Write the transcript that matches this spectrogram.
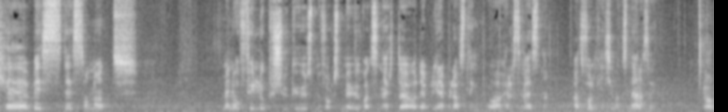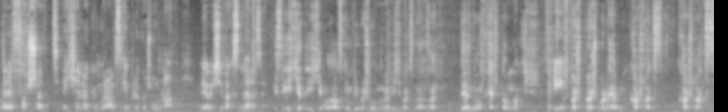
hva hvis det er sånn at vi å fylle opp sykehus med folk som er uvaksinerte, og det blir en belastning på helsevesenet? At folk ikke vaksinerer seg? Ja, Er det fortsatt ikke noen moralske implikasjoner ved å ikke vaksinere seg? Hvis det ikke, det er ikke moralske implikasjoner ved å ikke vaksinere seg, det er noe helt annet. Fordi spørsmålet er hva slags, hva slags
